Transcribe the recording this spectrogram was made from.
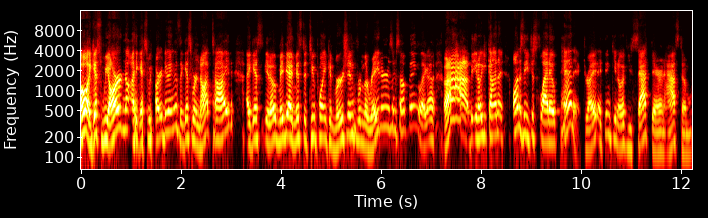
oh, I guess we are not, I guess we are doing this. I guess we're not tied. I guess you know, maybe I missed a two point conversion from the Raiders or something, like uh, ah, but, you know, he kind of honestly just flat out panicked, right? I think you know, if you sat there and asked him,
